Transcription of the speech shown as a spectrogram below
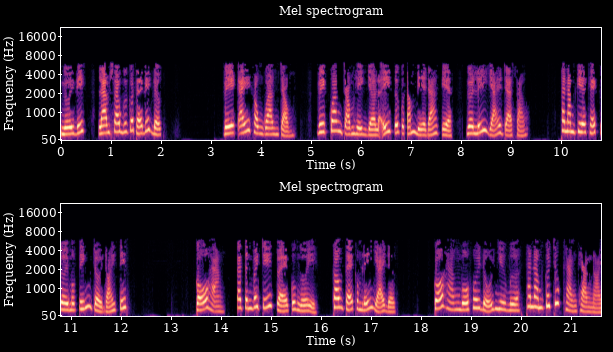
Người biết, làm sao ngươi có thể biết được? Việc ấy không quan trọng. Việc quan trọng hiện giờ là ý tứ của tấm bìa đá kìa, người lý giải ra sao? Thanh năm kia khẽ cười một tiếng rồi nói tiếp. Cổ hàng, ta tin với trí tuệ của người, không thể không lý giải được. Cổ hàng mồ hôi đuổi như mưa, thanh năm có chút khàn khàn nói.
